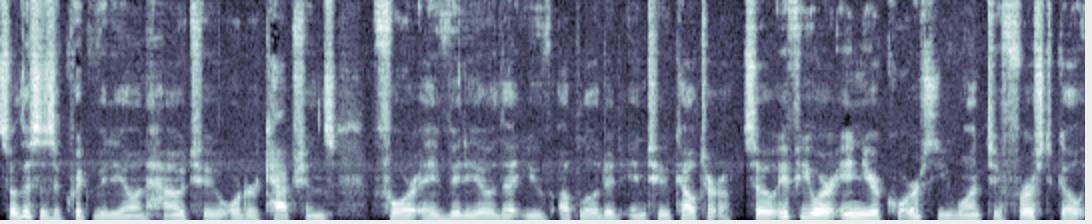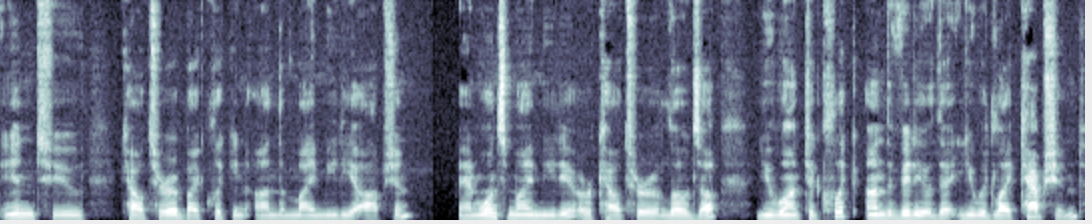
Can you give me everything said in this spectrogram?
So this is a quick video on how to order captions for a video that you've uploaded into Kaltura. So if you are in your course, you want to first go into Kaltura by clicking on the My Media option. And once My Media or Kaltura loads up, you want to click on the video that you would like captioned.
